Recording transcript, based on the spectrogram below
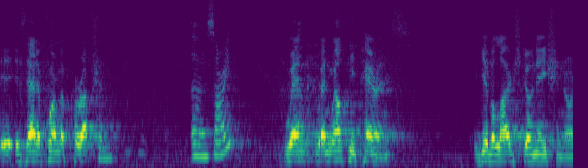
is that a form of corruption? uh, sorry. When, when wealthy parents give a large donation or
